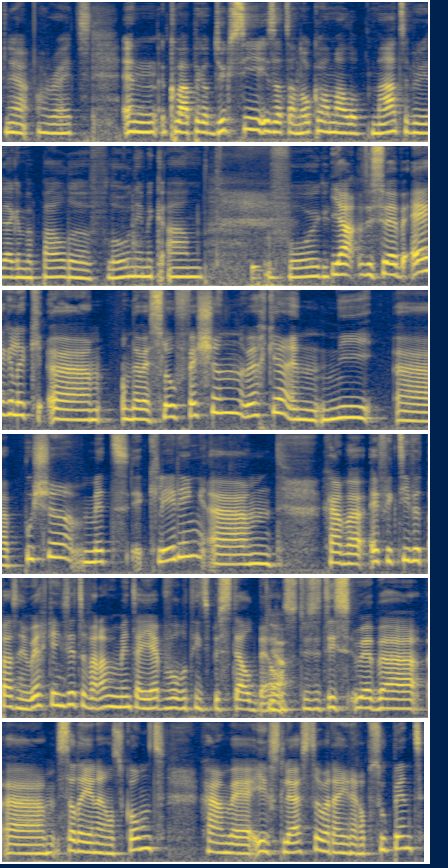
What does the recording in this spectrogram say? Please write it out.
Ja, alright. En qua productie, is dat dan ook allemaal op maat? Hebben jullie daar een bepaalde flow, neem ik aan, voor? Ja, dus we hebben eigenlijk, um, omdat wij slow fashion werken en niet uh, pushen met kleding, um, gaan we effectief het pas in werking zetten vanaf het moment dat jij bijvoorbeeld iets bestelt bij ons. Dus het is, we hebben, um, stel dat je naar ons komt, gaan wij eerst luisteren waar je naar op zoek bent.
